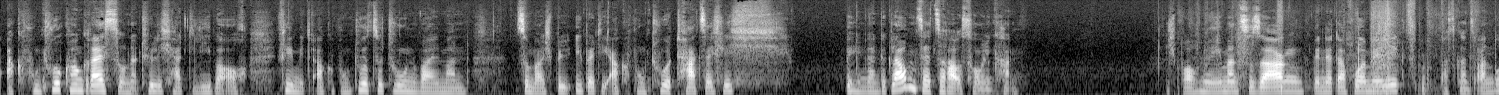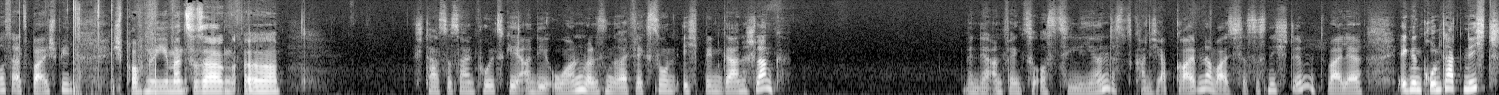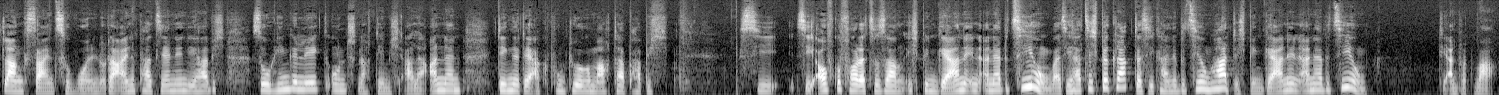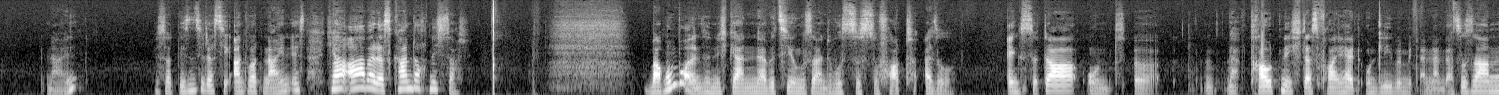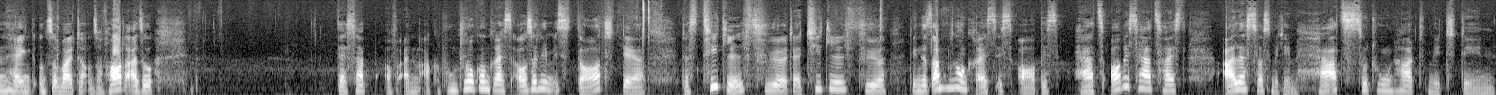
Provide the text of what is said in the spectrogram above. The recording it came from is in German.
Akupunkturkongress und natürlich hat die Liebe auch viel mit Akupunktur zu tun, weil man zum Beispiel über die Akupunktur tatsächlich behindernde Glaubenssätze rausholen kann. Ich brauche nur jemand zu sagen, wenn er da vor mir liegt, was ganz anderes als Beispiel. Ich brauche nur jemand zu sagen, äh, ich taste seinen Puls, gehe an die Ohren, weil es eine Reflexion, ich bin gerne schlank. Wenn der anfängt zu oszillieren, das kann ich abgreifen, dann weiß ich, dass es nicht stimmt, weil er irgendeinen Grund hat, nicht schlank sein zu wollen. Oder eine Patientin, die habe ich so hingelegt und nachdem ich alle anderen Dinge der Akupunktur gemacht habe, habe ich sie, sie aufgefordert zu sagen, ich bin gerne in einer Beziehung, weil sie hat sich beklagt, dass sie keine Beziehung hat. Ich bin gerne in einer Beziehung. Die Antwort war nein. Ich sagte, wissen Sie, dass die Antwort nein ist? Ja, aber das kann doch nicht. Sag ich, warum wollen Sie nicht gerne in einer Beziehung sein? Du wusstest sofort. Also Ängste da und äh, traut nicht, dass Freiheit und Liebe miteinander zusammenhängt und so weiter und so fort. Also deshalb auf einem Akupunkturkongress. Außerdem ist dort der, das Titel für, der Titel für den gesamten Kongress ist Orbis Herz. Orbis Herz heißt alles, was mit dem Herz zu tun hat, mit den,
